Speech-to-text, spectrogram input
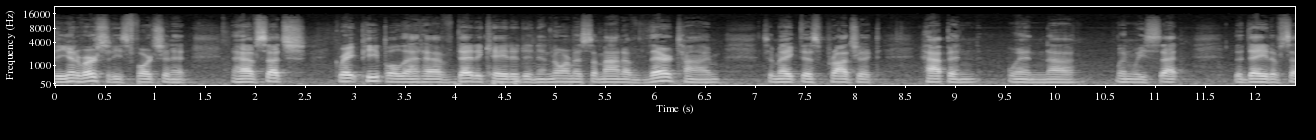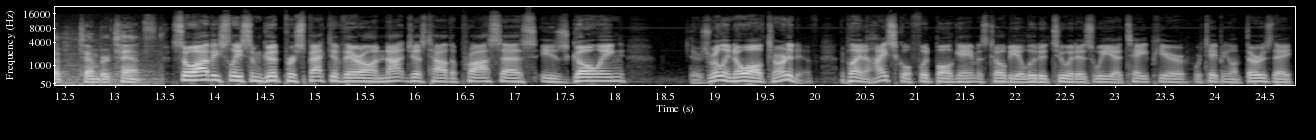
the university's fortunate to have such great people that have dedicated an enormous amount of their time to make this project happen when, uh, when we set the date of September 10th. So, obviously, some good perspective there on not just how the process is going, there's really no alternative. They're playing a high school football game, as Toby alluded to it as we uh, tape here. We're taping on Thursday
